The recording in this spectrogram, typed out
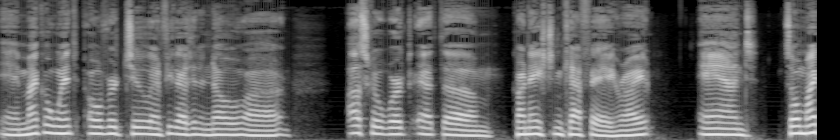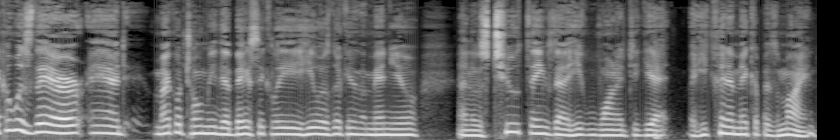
and Michael went over to. And if you guys didn't know, uh, Oscar worked at the um, Carnation Cafe, right? And so Michael was there, and Michael told me that basically he was looking at the menu, and there was two things that he wanted to get, but he couldn't make up his mind.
